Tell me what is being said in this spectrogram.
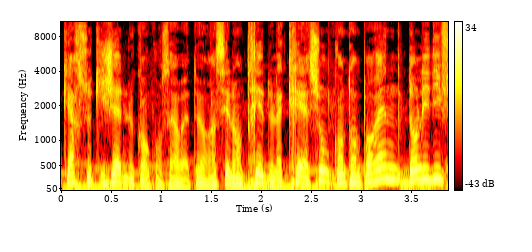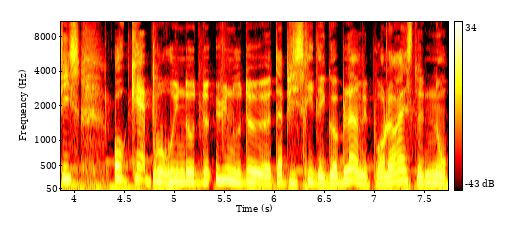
Car ce qui gêne le camp conservateur, hein, c'est l'entrée de la création contemporaine dans l'édifice. Ok pour une ou, deux, une ou deux tapisseries des gobelins, mais pour le reste, non.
